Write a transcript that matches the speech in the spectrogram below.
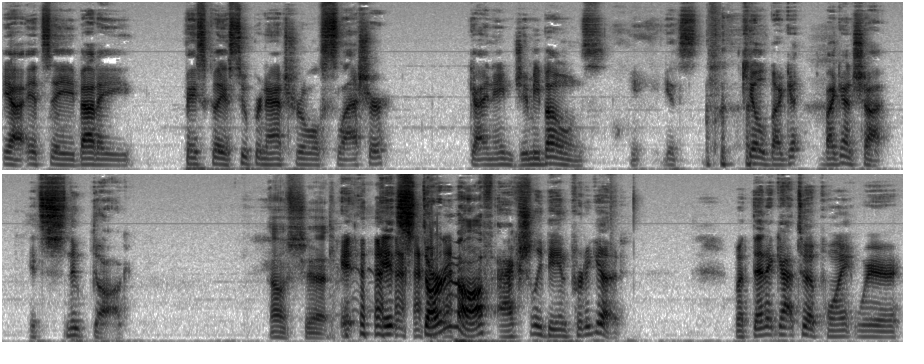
yeah, it's a about a basically a supernatural slasher guy named Jimmy Bones. He gets killed by gu- by gunshot. It's Snoop Dogg. Oh shit! It it started off actually being pretty good. But then it got to a point where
